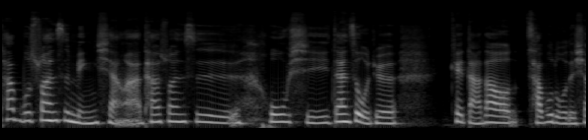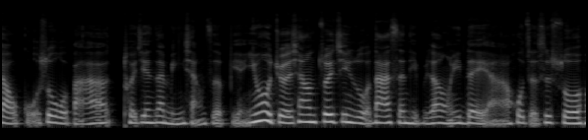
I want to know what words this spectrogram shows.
它不算是冥想啊，它算是呼吸，但是我觉得。可以达到差不多的效果，所以我把它推荐在冥想这边，因为我觉得像最近如果大家身体比较容易累啊，或者是说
